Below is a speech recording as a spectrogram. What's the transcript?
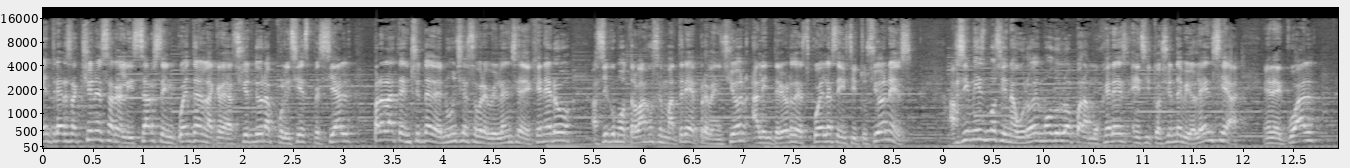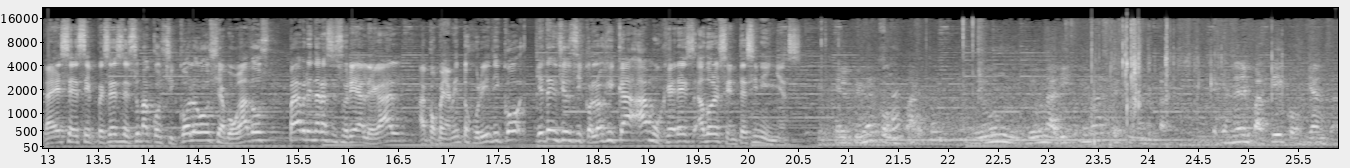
Entre las acciones a realizar se encuentran la creación de una policía especial para la atención de denuncias sobre violencia de género, así como trabajos en materia de prevención al interior de escuelas e instituciones. Asimismo, se inauguró el módulo para mujeres en situación de violencia, en el cual la SSPC se suma con psicólogos y abogados para brindar asesoría legal, acompañamiento jurídico y atención psicológica a mujeres, adolescentes y niñas. El primer contacto de, una víctima es fundamental, que genere empatía y confianza.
